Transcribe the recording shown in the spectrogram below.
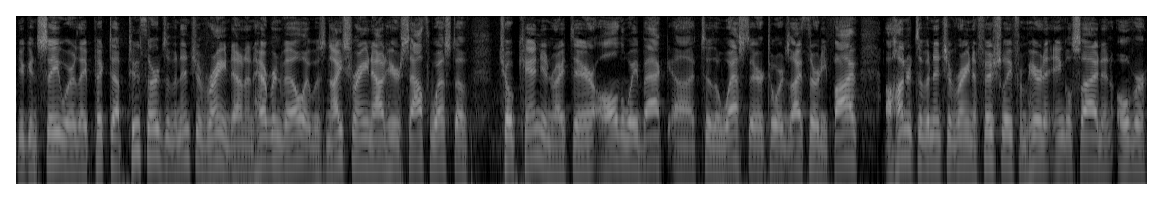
you can see where they picked up two thirds of an inch of rain down in Hebbronville. It was nice rain out here southwest of Choke Canyon right there, all the way back uh, to the west there towards I-35. A hundredth of an inch of rain officially from here to Ingleside and over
